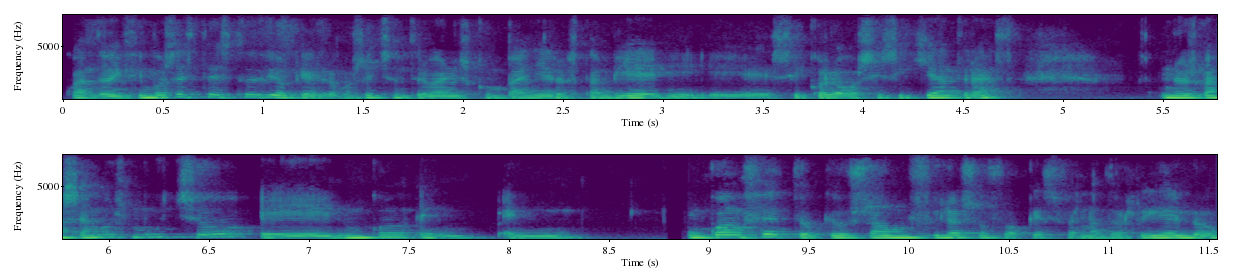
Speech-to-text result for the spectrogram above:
cuando hicimos este estudio, que lo hemos hecho entre varios compañeros también, y, psicólogos y psiquiatras, nos basamos mucho en, un, en un concepto que usa un filósofo que es Fernando Rielo,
